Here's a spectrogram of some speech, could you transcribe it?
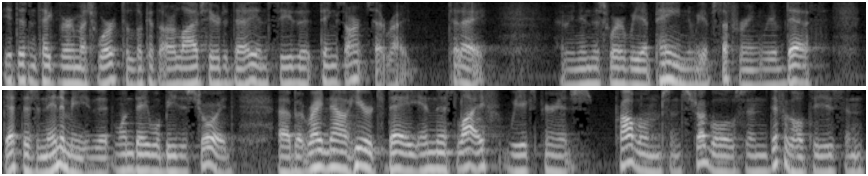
it doesn't take very much work to look at our lives here today and see that things aren't set right today. I mean, in this world, we have pain, we have suffering, we have death. Death is an enemy that one day will be destroyed. Uh, but right now, here today, in this life, we experience problems and struggles and difficulties and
